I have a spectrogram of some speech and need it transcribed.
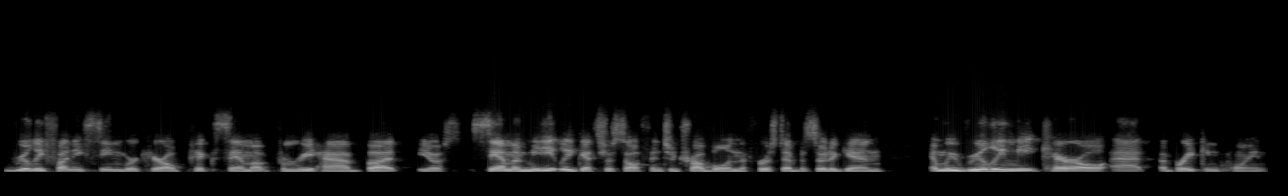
really funny scene where carol picks sam up from rehab but you know sam immediately gets herself into trouble in the first episode again and we really meet Carol at a breaking point,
